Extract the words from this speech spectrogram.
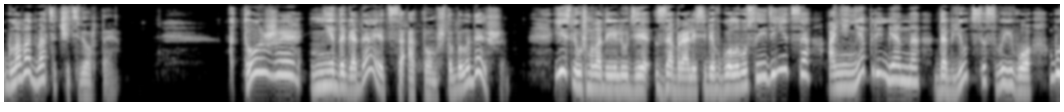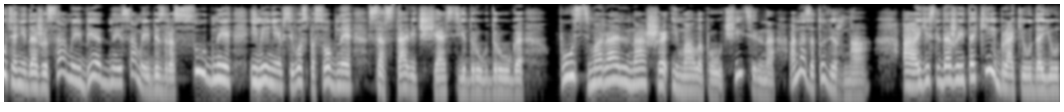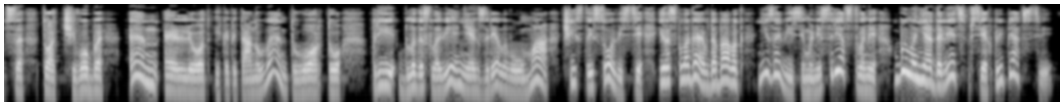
Глава двадцать четвертая. Кто же не догадается о том, что было дальше? Если уж молодые люди забрали себе в голову соединиться, они непременно добьются своего, будь они даже самые бедные, самые безрассудные и менее всего способные составить счастье друг друга — Пусть мораль наша и мало поучительна, она зато верна. А если даже и такие браки удаются, то от чего бы Энн Эллиот и капитану Вентворту при благословениях зрелого ума, чистой совести и располагая вдобавок независимыми средствами, было не одолеть всех препятствий.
